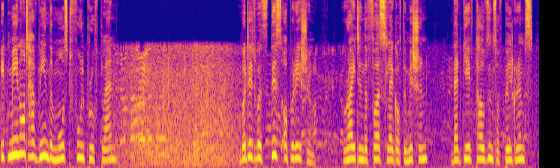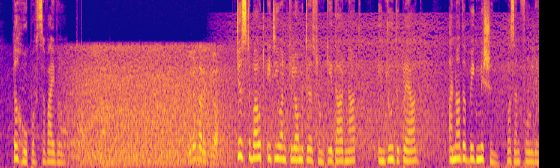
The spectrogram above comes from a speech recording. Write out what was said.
It may not have been the most foolproof plan, but it was this operation, right in the first leg of the mission, that gave thousands of pilgrims the hope of survival. Just about 81 kilometers from Kedarnath in Rudraprayag, another big mission was unfolding.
